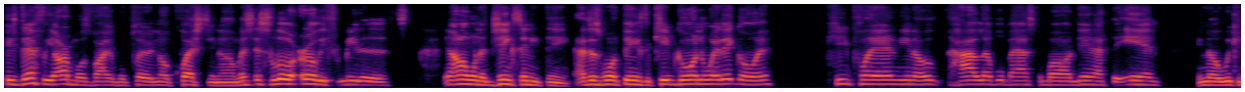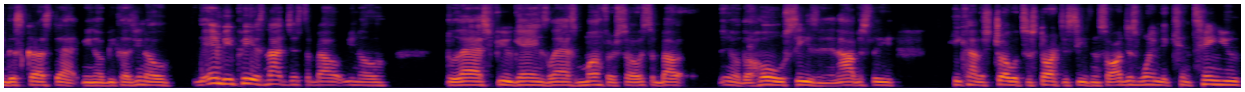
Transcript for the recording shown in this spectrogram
he's definitely our most valuable player, no question. Um, it's, it's a little early for me to you know, I don't want to jinx anything. I just want things to keep going the way they're going, keep playing, you know, high level basketball. Then at the end, you know, we can discuss that, you know, because, you know, the MVP is not just about, you know, the last few games, last month or so. It's about, you know, the whole season. And obviously, he kind of struggled to start the season. So I just want him to continue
